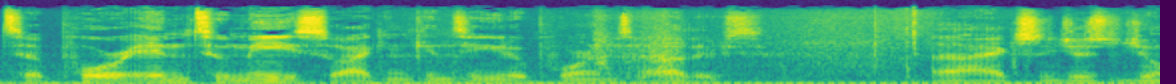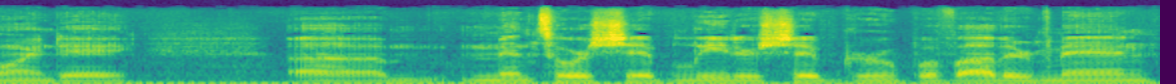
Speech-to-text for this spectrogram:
to pour into me so I can continue to pour into others. Uh, I actually just joined a um, mentorship leadership group of other men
